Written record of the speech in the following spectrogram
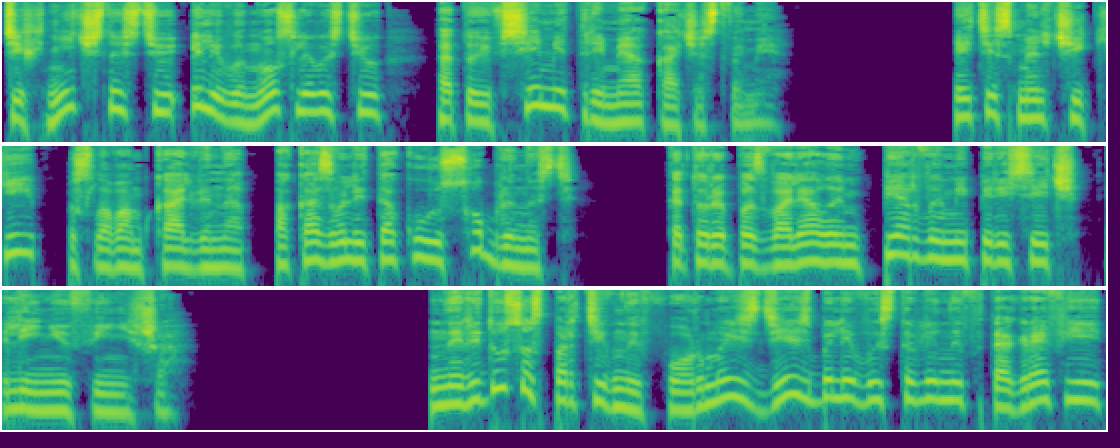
техничностью или выносливостью, а то и всеми тремя качествами. Эти смельчаки, по словам Кальвина, показывали такую собранность, которая позволяла им первыми пересечь линию финиша. Наряду со спортивной формой здесь были выставлены фотографии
